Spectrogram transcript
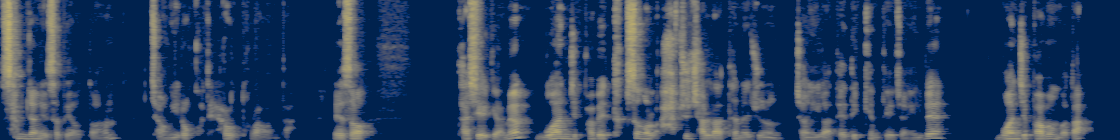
3장에서 배웠던 정의로 그대로 돌아온다. 그래서 다시 얘기하면 무한집합의 특성을 아주 잘 나타내주는 정의가 데디킨트의 정의인데 무한집합은 뭐다?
